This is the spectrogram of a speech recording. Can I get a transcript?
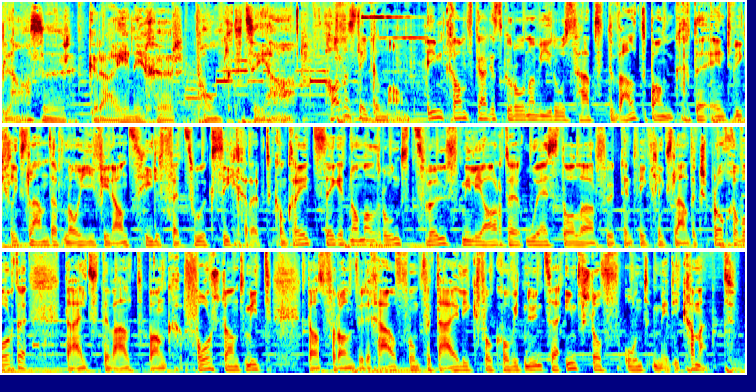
blasergreinicher.ch Hannes Dickelmann. Im Kampf gegen das Coronavirus hat die Weltbank den Entwicklungsländern neue Finanzhilfen zugesichert. Konkret sind nochmal rund 12 Milliarden US-Dollar für die Entwicklungsländer gesprochen worden, teilt der Weltbank-Vorstand mit. Das vor allem für den Kauf und Verteilung von Covid-19-Impfstoff und Medikamenten.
